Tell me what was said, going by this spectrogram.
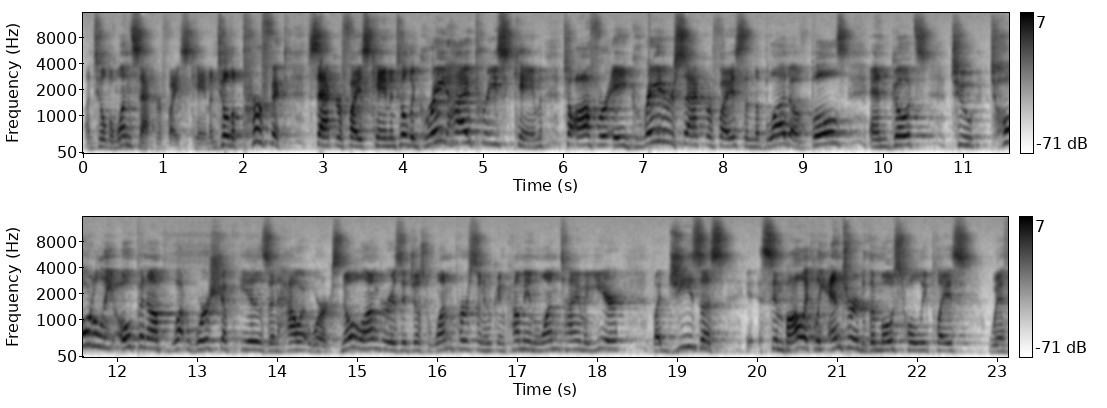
until the one sacrifice came, until the perfect sacrifice came, until the great high priest came to offer a greater sacrifice than the blood of bulls and goats to totally open up what worship is and how it works. No longer is it just one person who can come in one time a year, but Jesus symbolically entered the most holy place with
